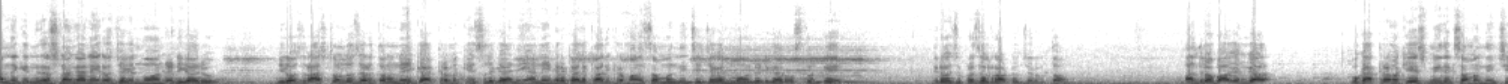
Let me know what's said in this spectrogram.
అందుకే నిదర్శనంగానే ఈరోజు జగన్మోహన్ రెడ్డి గారు ఈరోజు రాష్ట్రంలో జరుగుతున్న అనేక అక్రమ కేసులు కానీ అనేక రకాల కార్యక్రమాలకు సంబంధించి జగన్మోహన్ రెడ్డి గారు వస్తుంటే ఈరోజు ప్రజలు రావటం జరుగుతూ ఉంది. అందులో భాగంగా ఒక అక్రమ కేసు మీదకి సంబంధించి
